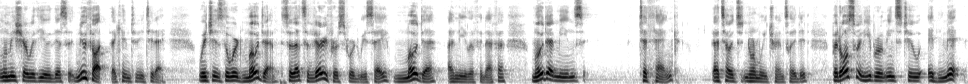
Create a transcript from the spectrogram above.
let me share with you this new thought that came to me today, which is the word modeh. So that's the very first word we say, modeh ani lefinecha. Modeh means to thank. That's how it's normally translated. But also in Hebrew, it means to admit.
